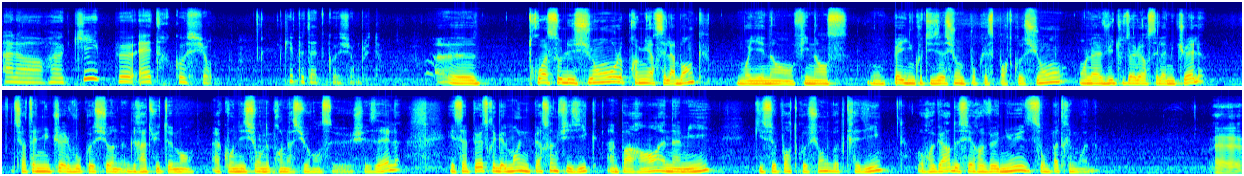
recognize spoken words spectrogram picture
alors, euh, qui peut être caution? Qui peut être caution plutôt? Euh, trois solutions. La première, c'est la banque. Moyennant en finance, on paye une cotisation pour qu'elle se porte caution. On l'a vu tout à l'heure, c'est la mutuelle. Certaines mutuelles vous cautionnent gratuitement à condition de prendre l'assurance euh, chez elles. Et ça peut être également une personne physique, un parent, un ami, qui se porte caution de votre crédit au regard de ses revenus et de son patrimoine. Euh,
